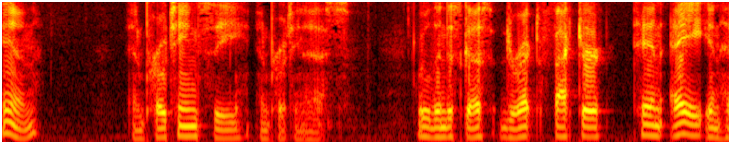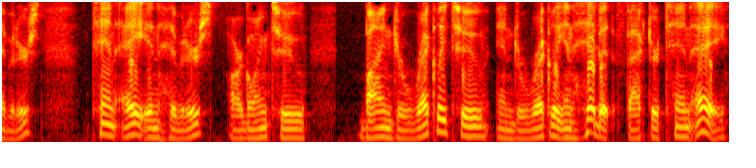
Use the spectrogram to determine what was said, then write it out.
10, and protein C and protein S. We will then discuss direct factor 10A inhibitors. 10A inhibitors are going to bind directly to and directly inhibit factor 10A,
